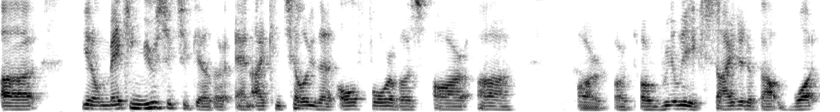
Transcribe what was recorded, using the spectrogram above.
uh, you know, making music together. And I can tell you that all four of us are. Uh, are, are, are really excited about what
